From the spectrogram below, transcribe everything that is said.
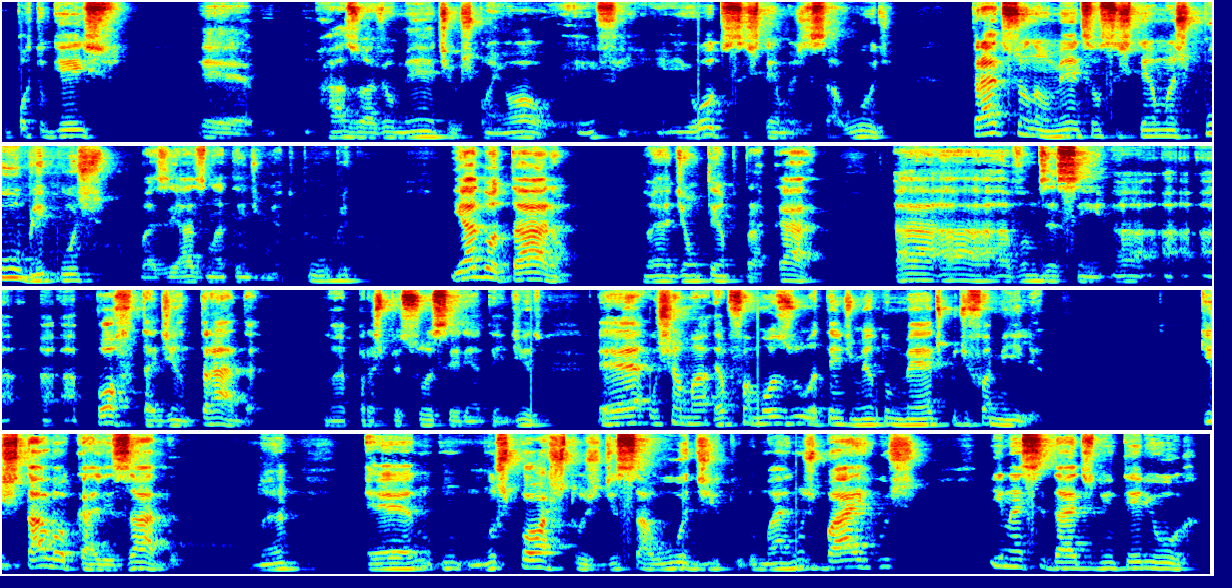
o português é, razoavelmente, o espanhol, enfim, e outros sistemas de saúde, tradicionalmente são sistemas públicos, baseados no atendimento público, e adotaram, é, de um tempo para cá, a, a, vamos dizer assim, a, a, a porta de entrada é, para as pessoas serem atendidas é o, chamado, é o famoso atendimento médico de família, que está localizado né, é, nos postos de saúde e tudo mais, nos bairros e nas cidades do interior.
